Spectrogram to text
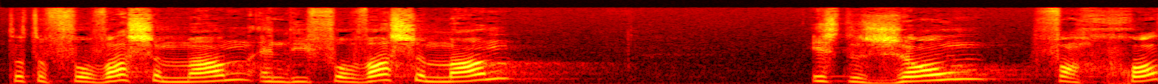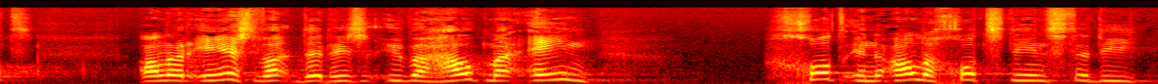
tot een volwassen man. En die volwassen man is de zoon van God. Allereerst, er is überhaupt maar één God in alle godsdiensten die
